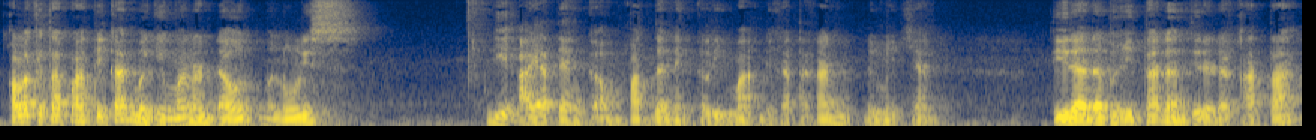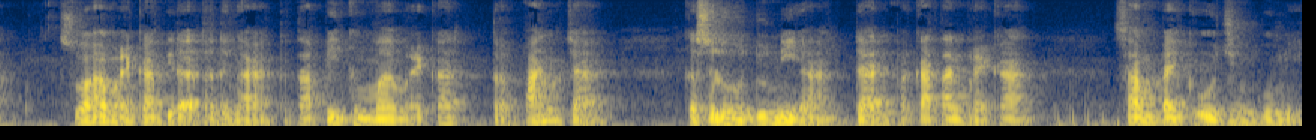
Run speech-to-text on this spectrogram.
Kalau kita perhatikan bagaimana Daud menulis di ayat yang keempat dan yang kelima dikatakan demikian. Tidak ada berita dan tidak ada kata, suara mereka tidak terdengar, tetapi gema mereka terpancar ke seluruh dunia dan perkataan mereka sampai ke ujung bumi.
